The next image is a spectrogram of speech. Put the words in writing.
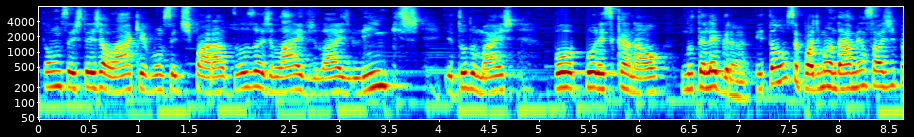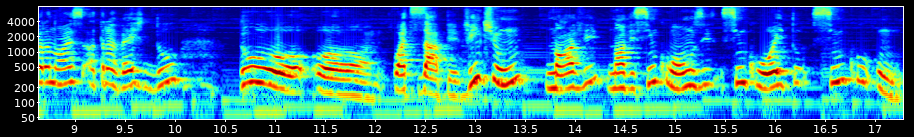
então você esteja lá que vão ser disparadas todas as lives lá, links e tudo mais por, por esse canal no Telegram. Então você pode mandar mensagem para nós através do, do o, WhatsApp 21 99511 5851.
